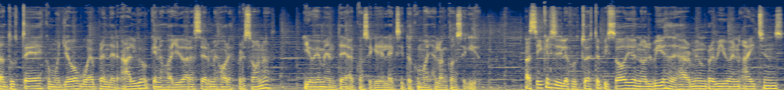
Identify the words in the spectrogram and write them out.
tanto ustedes como yo voy a aprender algo que nos va a ayudar a ser mejores personas y obviamente a conseguir el éxito como ellos lo han conseguido. Así que si les gustó este episodio no olvides dejarme un review en iTunes,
